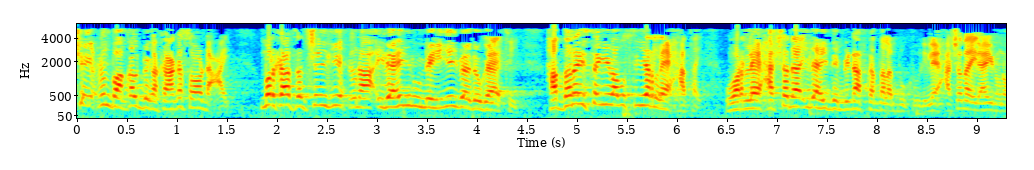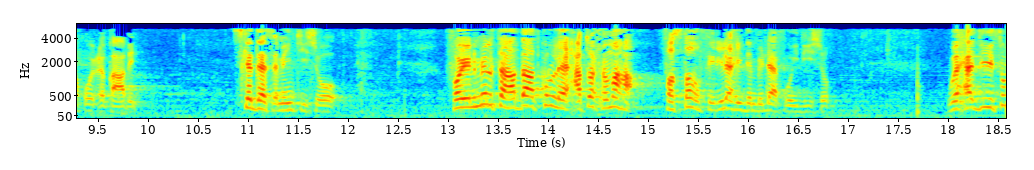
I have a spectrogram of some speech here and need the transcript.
shay xun baa qalbiga kaaga soo dhacay markaasaad shaygii xunaa ilaahay inuu nahiyey baad ogaatay haddana isagii baad u sii yar leexatay war leexashadaa ilaahay dembi dhaaf ka dalab buu ku yidhi leexashadaa ilahay inuuna kuu ciqaabin iska daa samayntiisa oo fa in milta haddaad ku leexato xumaha fastakfir ilaahay dembi dhaaf weydiiso wa xadiiu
